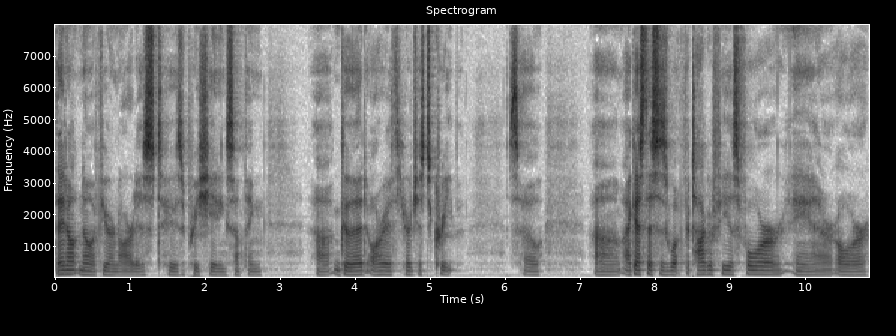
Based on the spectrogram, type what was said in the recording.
They don't know if you're an artist who's appreciating something uh, good or if you're just a creep. So um, I guess this is what photography is for, and, or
